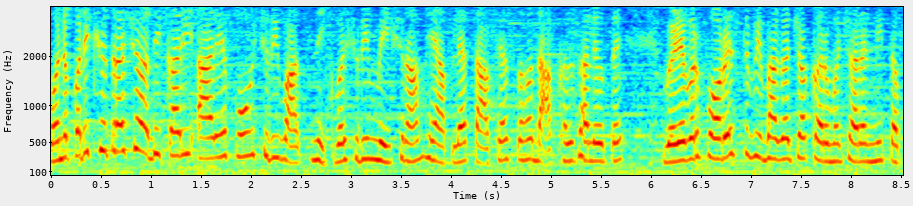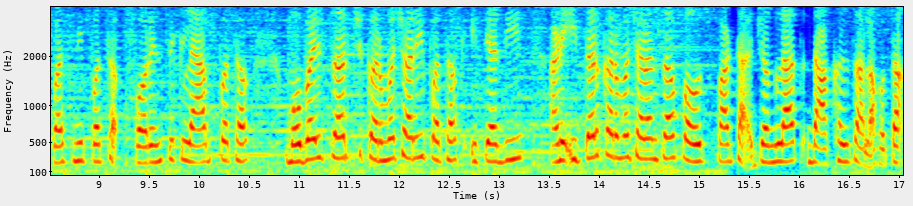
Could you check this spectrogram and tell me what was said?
वनपरिक्षेत्राचे अधिकारी R F O Shri Vachanik व श्री मेश्राम हे आपल्या ताफ्यासह दाखल झाले होते. वेळेवर फॉरेस्ट विभागाच्या कर्मचाऱ्यांनी तपासणी पथक फॉरेन्सिक लॅब पथक मोबाईल सर्च कर्मचारी पथक इत्यादी आणि इतर कर्मचाऱ्यांचा फौजफाटा जंगलात दाखल झाला होता.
